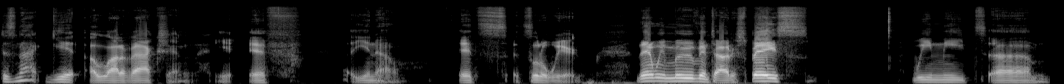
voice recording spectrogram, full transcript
does not get a lot of action if, you know, it's it's a little weird. Then we move into outer space we meet um,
